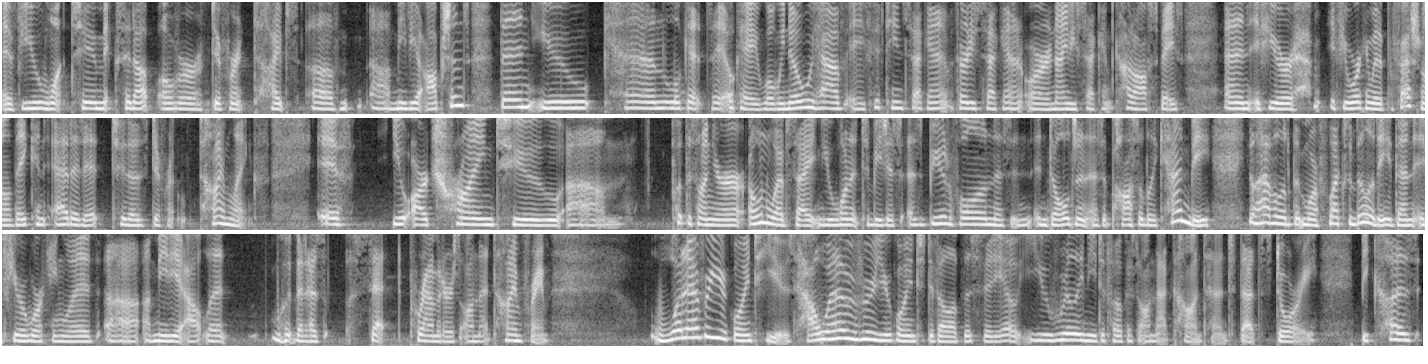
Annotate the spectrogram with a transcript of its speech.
If you want to mix it up over different types of uh, media options, then you can look at, say, okay, well, we know we have a 15 second, 30 second, or 90 second cutoff space. And if you're if you're working with a professional, they can edit it to those different time lengths. If you are trying to um, put this on your own website and you want it to be just as beautiful and as in- indulgent as it possibly can be, you'll have a little bit more flexibility than if you're working with uh, a media outlet that has set parameters on that time frame. Whatever you're going to use, however you're going to develop this video, you really need to focus on that content, that story, because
